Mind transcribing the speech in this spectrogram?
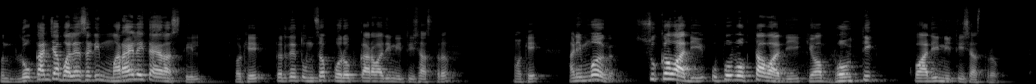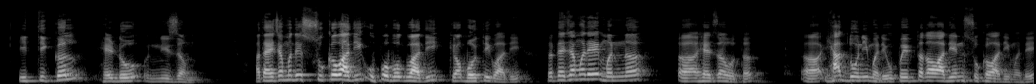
पण लोकांच्या भल्यासाठी मरायलाही तयार असतील ओके तर ते तुमचं परोपकारवादी नीतिशास्त्र ओके आणि मग सुखवादी उपभोक्तावादी किंवा भौतिकवादी नीतिशास्त्र. इथिकल हेडोनिझम आता ह्याच्यामध्ये सुखवादी उपभोगवादी किंवा भौतिकवादी तर त्याच्यामध्ये म्हणणं ह्याचं होतं. ह्या दोन्हीमध्ये उपयुक्ततावादी आणि सुखवादीमध्ये.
